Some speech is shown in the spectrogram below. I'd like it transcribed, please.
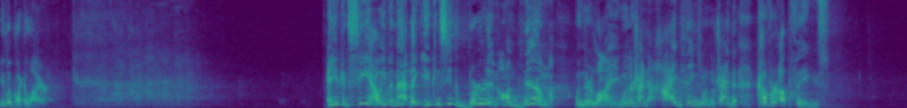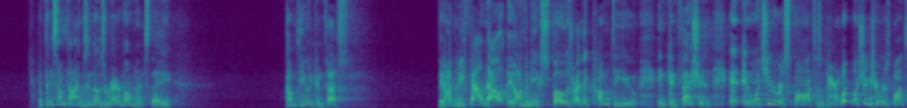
you look like a liar. and you can see how even that, they, you can see the burden on them when they're lying, when they're trying to hide things, when they're trying to cover up things. But then sometimes in those rare moments, they come to you and confess. They don't have to be found out. They don't have to be exposed, right? They come to you in confession. And, and what's your response as a parent? What, what should your response,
